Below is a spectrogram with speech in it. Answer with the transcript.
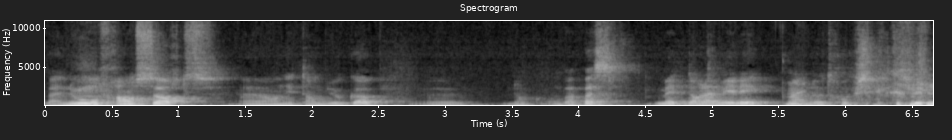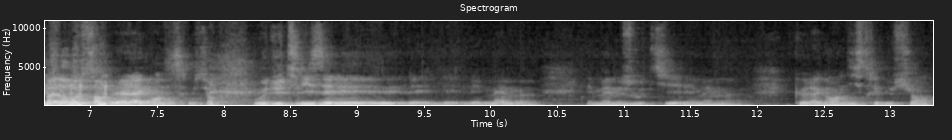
bah, nous, on fera en sorte, en étant Biocop, donc on va pas se mettre dans la mêlée. Notre objectif n'est pas de ressembler à la grande distribution ou d'utiliser les, les, mêmes, les mêmes outils, les mêmes que la grande distribution.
